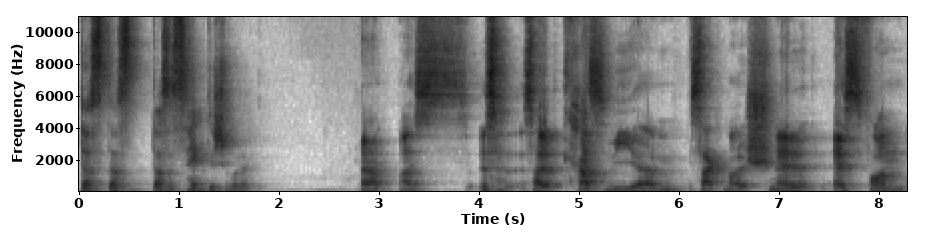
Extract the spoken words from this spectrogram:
dass, dass, dass es hektisch wurde. Ja, es ist, ist halt krass, wie, ähm, ich sag mal, schnell es von,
